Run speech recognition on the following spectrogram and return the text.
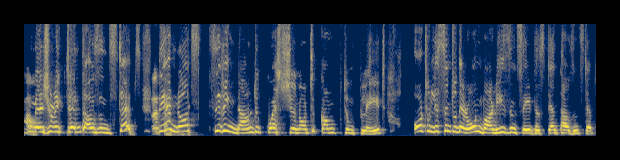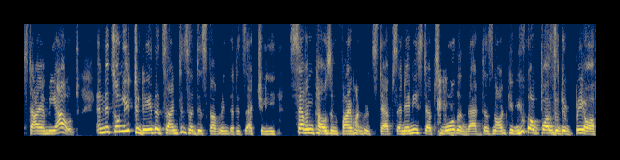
Wow. measuring 10000 steps. That's they're not sitting down to question or to contemplate or to listen to their own bodies and say, Does 10,000 steps tire me out? And it's only today that scientists are discovering that it's actually 7,500 steps, and any steps more than that does not give you a positive payoff.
